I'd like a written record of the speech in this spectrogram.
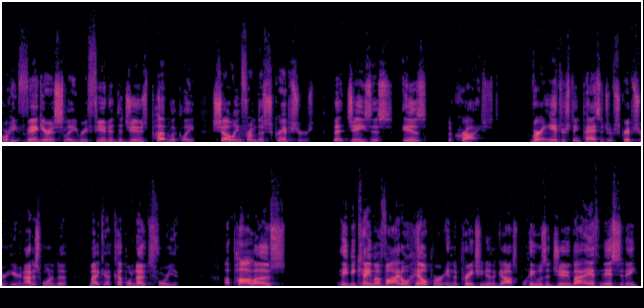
For he vigorously refuted the Jews publicly, showing from the Scriptures that Jesus is the Christ. Very interesting passage of Scripture here, and I just wanted to make a couple notes for you. Apollos, he became a vital helper in the preaching of the gospel. He was a Jew by ethnicity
